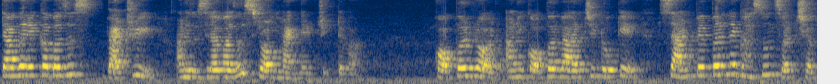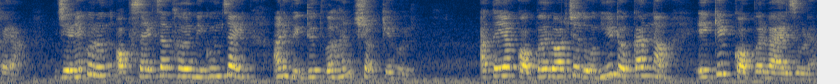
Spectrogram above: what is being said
त्यावर एका बाजूस बॅटरी आणि दुसऱ्या बाजूस स्ट्रॉंग मॅग्नेट चिकटवा. कॉपर रॉड आणि कॉपर वायरची टोके सँडपेपरने घासून स्वच्छ करा. जेणेकरून ऑक्साईडचा थर निघून जाईल आणि विद्युत वहन शक्य होईल. आता या कॉपर रॉडच्या दोन्ही टोकांना एक एक कॉपर वायर जोडा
